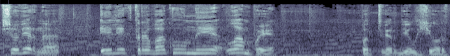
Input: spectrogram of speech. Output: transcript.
Все верно. Электровакуумные лампы, подтвердил Хёрд.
